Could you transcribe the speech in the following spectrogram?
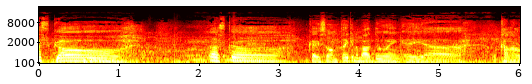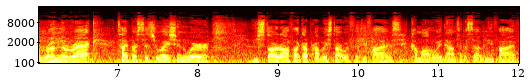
Let's go. Let's go. Okay, so I'm thinking about doing a uh, kind of run the rack type of situation where you start off, like I probably start with 55s, come all the way down to the 75.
